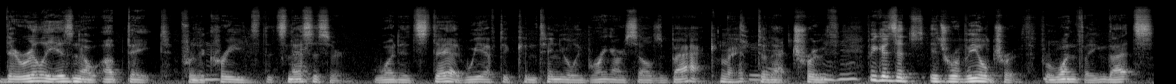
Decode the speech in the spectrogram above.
There really is no update for the mm-hmm. creeds that's necessary. Right what instead we have to continually bring ourselves back right. to, to, that, that truth mm-hmm. because it's it's revealed truth for mm-hmm. one thing that's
